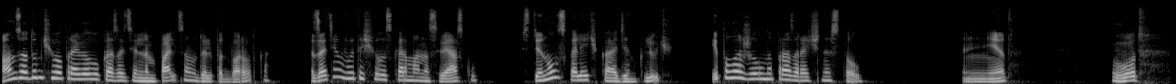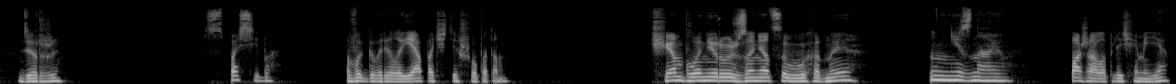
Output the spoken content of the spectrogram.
Он задумчиво провел указательным пальцем вдоль подбородка, затем вытащил из кармана связку, стянул с колечка один ключ и положил на прозрачный стол. «Нет. Вот, держи». «Спасибо», — выговорила я почти шепотом. «Чем планируешь заняться в выходные?» «Не знаю», — пожала плечами я,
